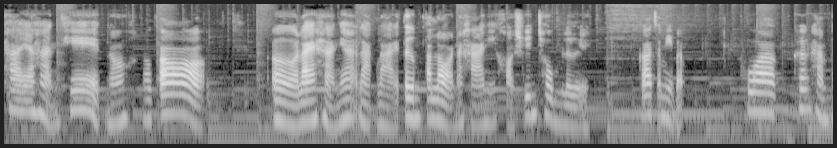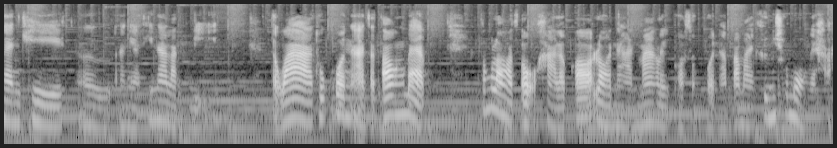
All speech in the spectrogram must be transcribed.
ไทยอาหารเทศเนาะแล้วก็เอ่อรายอาหารเนี่ยหลากหลายเติมตลอดนะคะนี่ขอชื่นชมเลย ก็จะมีแบบพวกเครื่องทำแพนเค้กเอออันเนี้ยที่น่ารักดี แต่ว่าทุกคนอาจจะต้องแบบต้องรอโต๊ะค่ะ แล้วก็รอนานมากเลยพอสมควรนะประมาณครึ่งชั่วโมงเลยค่ะ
